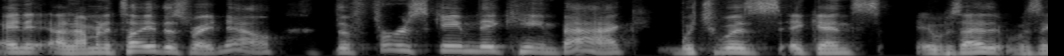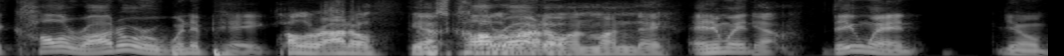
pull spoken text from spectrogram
and, and i'm going to tell you this right now the first game they came back which was against it was either was it colorado or winnipeg Colorado. Yeah, it was Colorado. on Monday. and it went Yeah. they went you know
